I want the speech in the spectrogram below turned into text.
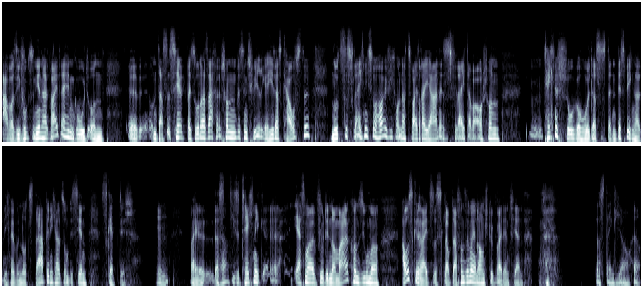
aber sie funktionieren halt weiterhin gut und äh, und das ist halt bei so einer Sache schon ein bisschen schwieriger. Hier das kaufst du, nutzt es vielleicht nicht so häufig und nach zwei, drei Jahren ist es vielleicht aber auch schon äh, technisch so überholt, dass es dann deswegen halt nicht mehr benutzt. Da bin ich halt so ein bisschen skeptisch. Mhm weil das, ja. diese Technik äh, erstmal für den Normalkonsumer ausgereizt ist. Ich glaube, davon sind wir ja noch ein Stück weit entfernt. Das denke ich auch, ja.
